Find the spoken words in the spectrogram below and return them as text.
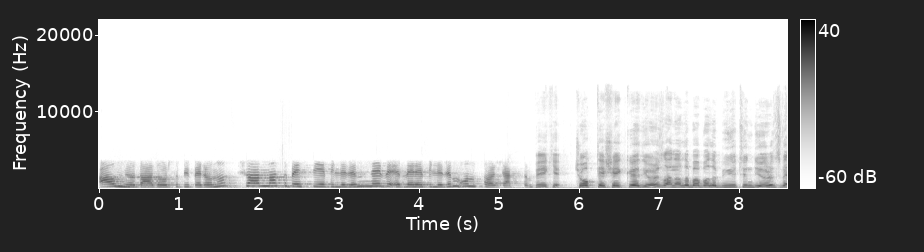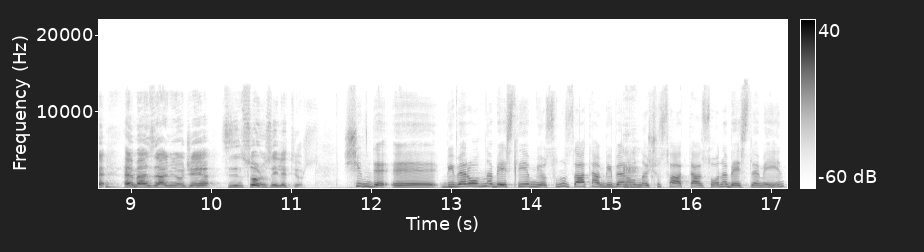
Almıyor daha doğrusu biberonu. Şu an nasıl besleyebilirim, ne ve- verebilirim onu soracaktım. Peki çok teşekkür ediyoruz. Analı babalı büyütün diyoruz ve hemen Zermin Hoca'ya sizin sorunuzu iletiyoruz. Şimdi e, biberonla besleyemiyorsunuz. Zaten biberonla şu saatten sonra beslemeyin.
